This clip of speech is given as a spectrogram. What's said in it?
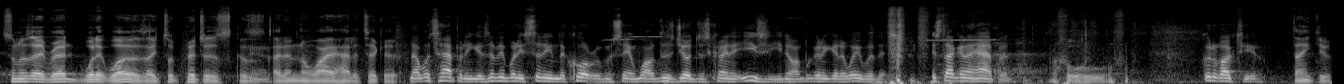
As soon as I read what it was, I took pictures because I didn't know why I had a ticket. Now, what's happening is everybody's sitting in the courtroom and saying, wow, this judge is kind of easy, you know, we're gonna get away with it. It's not gonna happen. Oh, Good luck to you. thank you.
